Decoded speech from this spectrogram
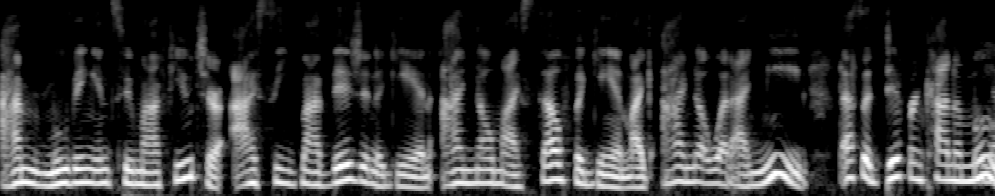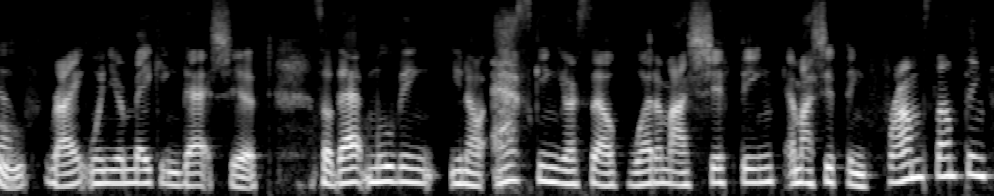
I'm moving into my future. I see my vision again. I know myself again. Like I know what I need. That's a different kind of move, yeah. right? When you're making that shift. So that moving, you know, asking yourself, what am I shifting? Am I shifting from something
